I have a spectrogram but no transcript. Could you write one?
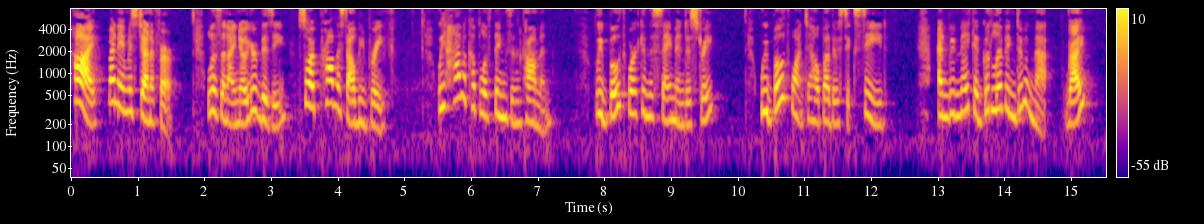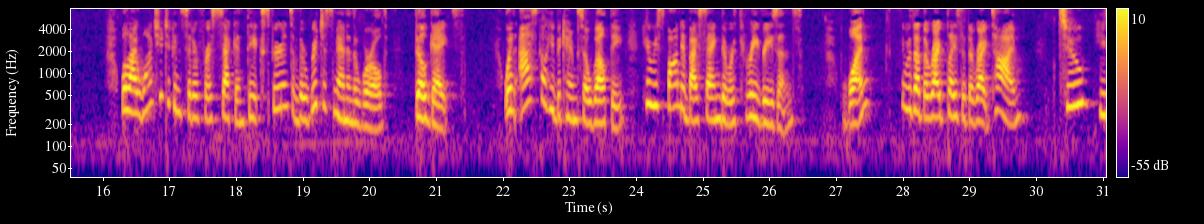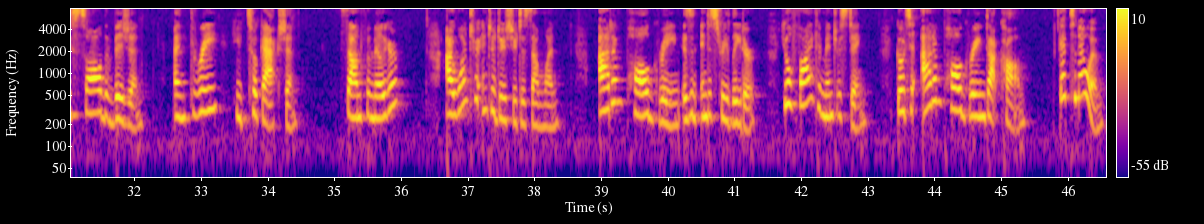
Hi, my name is Jennifer. Listen, I know you're busy, so I promise I'll be brief. We have a couple of things in common. We both work in the same industry. We both want to help others succeed. And we make a good living doing that, right? Well, I want you to consider for a second the experience of the richest man in the world, Bill Gates. When asked how he became so wealthy, he responded by saying there were three reasons. One, he was at the right place at the right time. Two, he saw the vision. And three, he took action. Sound familiar? I want to introduce you to someone. Adam Paul Green is an industry leader. You'll find him interesting. Go to adampaulgreen.com. Get to know him.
